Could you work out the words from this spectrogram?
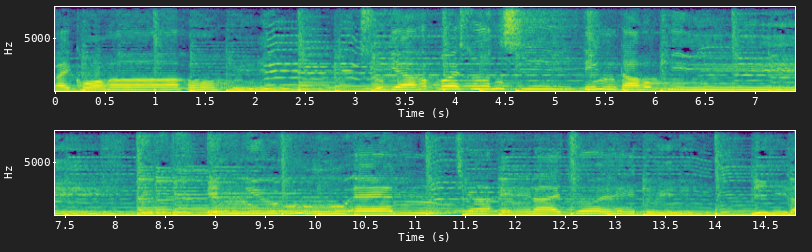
爱看好开。事业袂顺时，顶头去。朋友有缘才会来作对，你来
